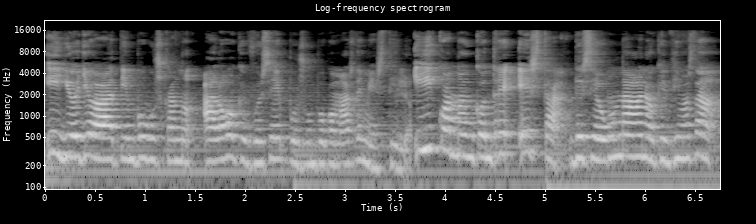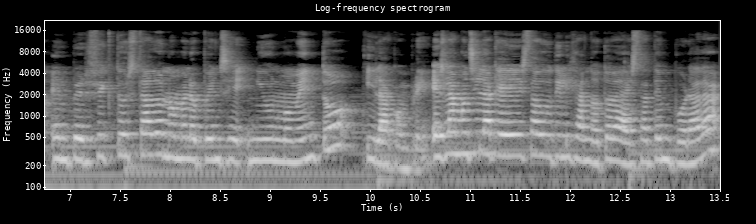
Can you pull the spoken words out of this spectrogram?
y yo llevaba tiempo buscando algo que fuese pues un poco más de mi estilo. Y cuando encontré esta de segunda mano que encima está en perfecto estado no me lo pensé ni un momento y la compré. Es la mochila que he estado utilizando toda esta temporada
